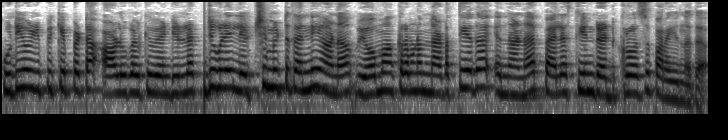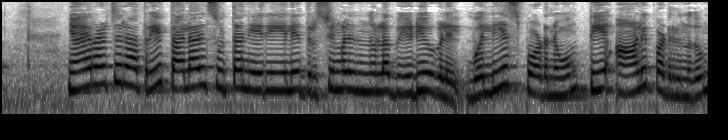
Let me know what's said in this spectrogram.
കുടിയൊഴിപ്പിക്കപ്പെട്ട ആളുകൾക്ക് വേണ്ടിയുള്ള ടെന്റുകളെ ലക്ഷ്യമിട്ട് തന്നെയാണ് വ്യോമാക്രമണം നടത്തിയത് എന്നാണ് പാലസ്തീൻ റെഡ് ക്രോസ് പറയുന്നത്. ഞായറാഴ്ച രാത്രി തലാൽ സുൽത്താൻ ഏരിയയിലെ ദൃശ്യങ്ങളിൽ നിന്നുള്ള വീഡിയോകളിൽ വലിയ സ്ഫോടനവും തീ ആളിപ്പടരുന്നതും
